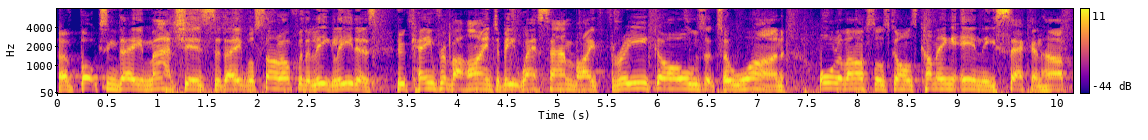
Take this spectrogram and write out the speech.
of Boxing Day matches today. We'll start off with the league leaders who came from behind to beat West Ham by three goals to one. All of Arsenal's goals coming in the second half.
